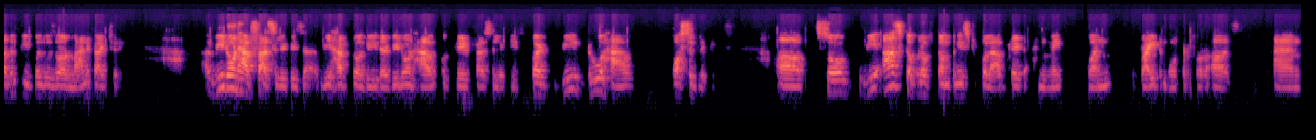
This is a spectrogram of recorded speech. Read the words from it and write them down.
other people who are manufacturing. Uh, we don't have facilities. Uh, we have to agree that we don't have great facilities, but we do have possibilities. Uh, so we asked a couple of companies to collaborate and make one right motor for us. And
